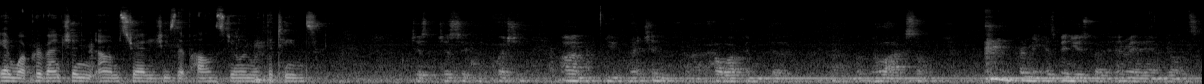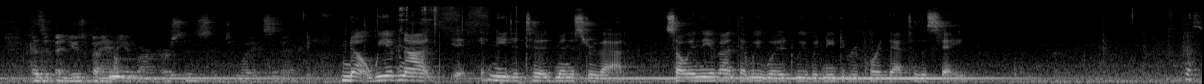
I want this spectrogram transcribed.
and what prevention um, strategies that Paul's doing with the teens. Just, just a quick question. Um, You mentioned uh, how often the um, naloxone, pardon me, has been used by the Henrietta ambulance. Has it been used by any of our nurses, and to what extent? No, we have not eh, needed to administer that. So in the event that we would, we would need to report that to the state. Yes.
